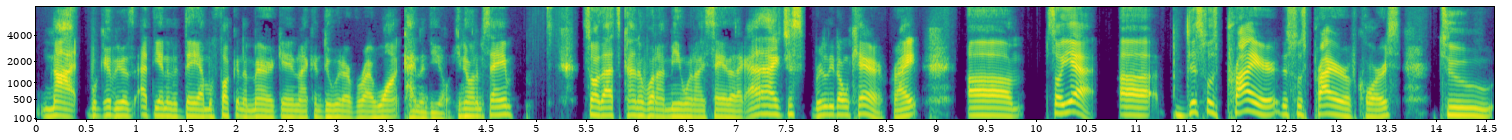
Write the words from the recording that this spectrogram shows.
not because at the end of the day i'm a fucking american and i can do whatever i want kind of deal you know what i'm saying so that's kind of what i mean when i say that like i just really don't care right um so yeah uh this was prior this was prior of course to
